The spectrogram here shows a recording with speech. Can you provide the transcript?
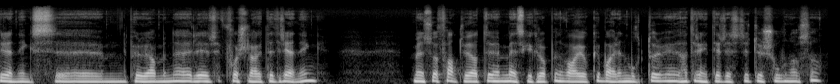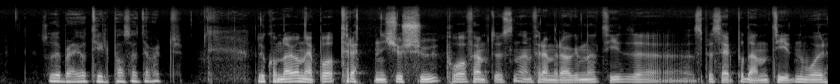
treningsprogrammene, eller forslag til trening. Men så fant vi at menneskekroppen var jo ikke bare en motor, vi trengte restitusjon også. Så det blei jo tilpassa etter hvert. Du kom deg jo ned på 13.27 på 5000, en fremragende tid, eh, spesielt på den tiden hvor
